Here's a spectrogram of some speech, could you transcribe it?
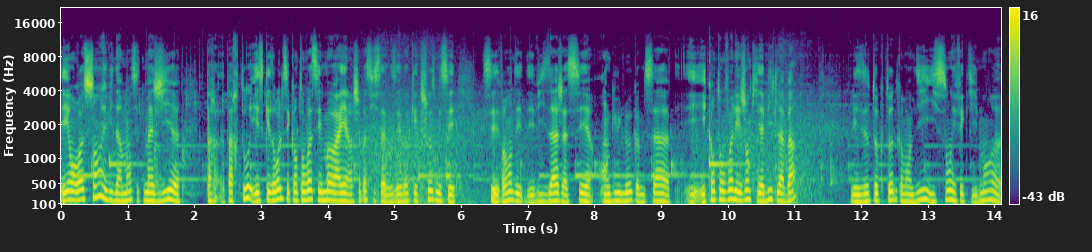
Et on ressent évidemment cette magie par, partout. Et ce qui est drôle, c'est quand on voit ces moai. Alors je sais pas si ça vous évoque quelque chose, mais c'est vraiment des, visages assez anguleux comme ça. Et, quand on voit les gens qui habitent là-bas, les autochtones, comme on dit, ils sont effectivement, euh,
